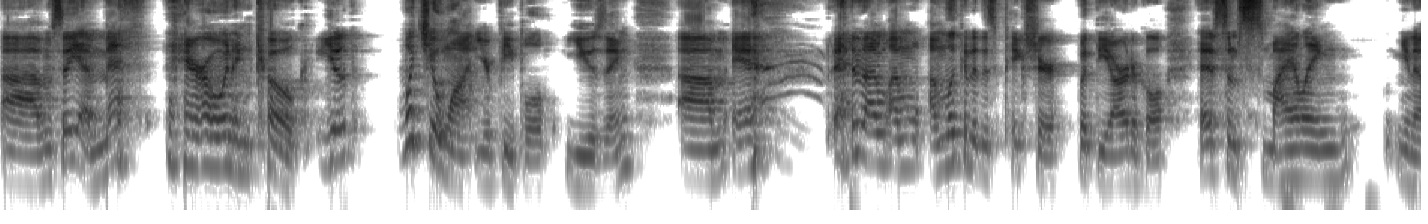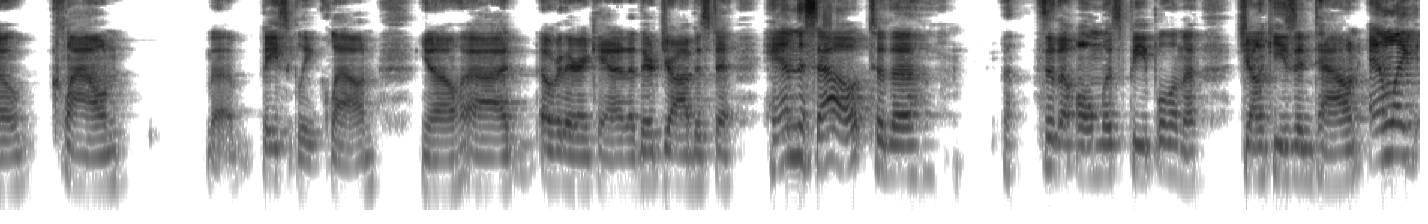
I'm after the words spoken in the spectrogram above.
Um, so yeah, meth, heroin, and coke. You know, what you want your people using. Um, and, and I'm, I'm, I'm looking at this picture with the article. There's some smiling, you know, clown uh, basically a clown, you know, uh, over there in Canada. Their job is to hand this out to the to the homeless people and the junkies in town, and like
